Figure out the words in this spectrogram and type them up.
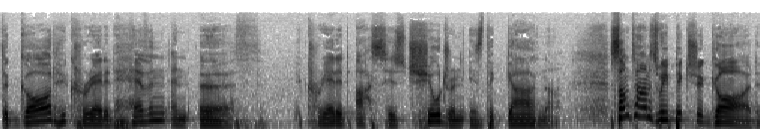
The God who created heaven and earth, created us, his children, is the gardener. Sometimes we picture God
